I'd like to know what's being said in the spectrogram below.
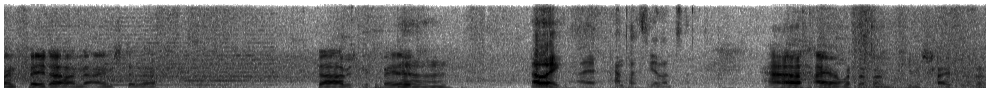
Mein Fail da an der einen Stelle. Da habe ich gefailt. Ja. Aber egal, kann passieren. Ja, einer muss davon im Team scheiße sein.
